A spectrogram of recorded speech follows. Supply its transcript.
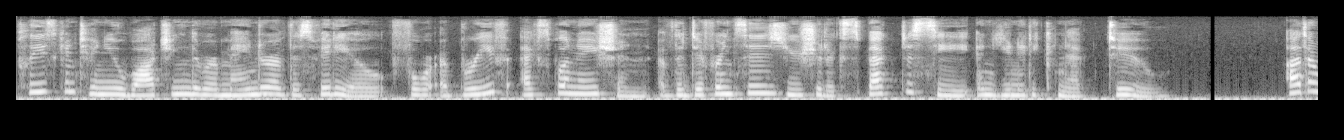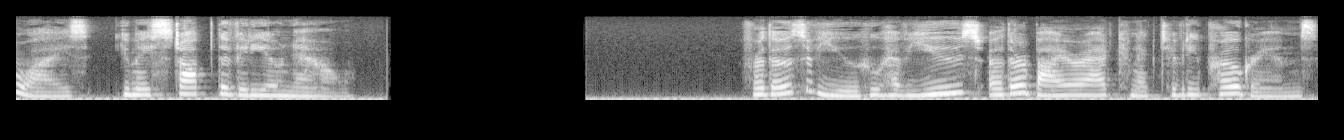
Please continue watching the remainder of this video for a brief explanation of the differences you should expect to see in Unity Connect 2. Otherwise, you may stop the video now. For those of you who have used other Bio-Rad connectivity programs,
